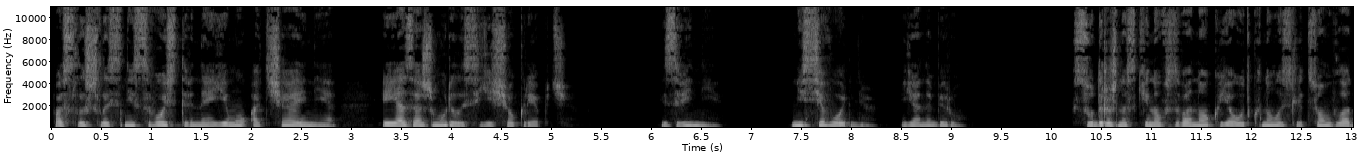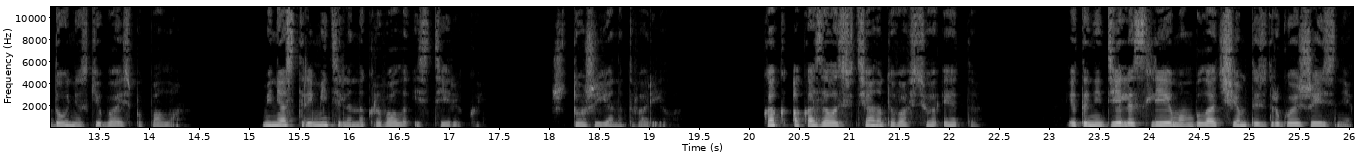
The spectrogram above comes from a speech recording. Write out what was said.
послышалось несвойственное ему отчаяние, и я зажмурилась еще крепче. «Извини, не сегодня, я наберу». Судорожно скинув звонок, я уткнулась лицом в ладони, сгибаясь пополам. Меня стремительно накрывало истерикой. Что же я натворила? Как оказалось втянута во все это? Эта неделя с Леемом была чем-то из другой жизни,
